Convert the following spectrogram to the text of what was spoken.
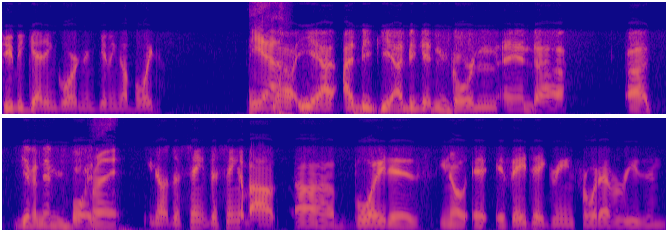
So you'd be getting Gordon and giving up Boyd? Yeah. No, yeah, I'd be yeah, I'd be getting Gordon and uh, uh, giving him Boyd. Right. You know the thing. The thing about uh, Boyd is, you know, i- if AJ Green for whatever reason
